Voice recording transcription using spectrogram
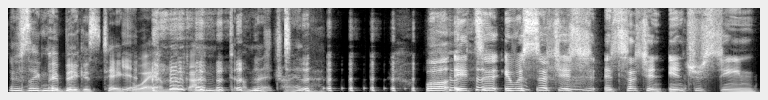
It was like my biggest yeah. takeaway. I'm like, I'm, I'm going to try that. well it's a, it was such it's, it's such an interesting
